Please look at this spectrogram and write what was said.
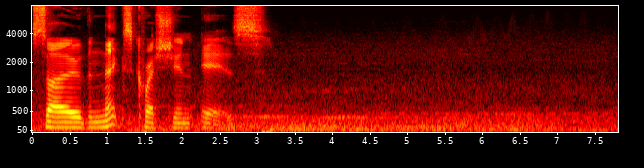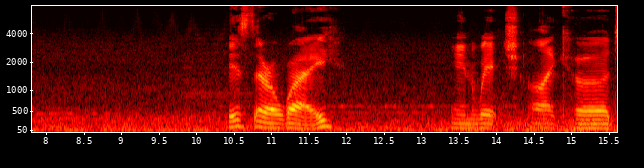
So the next question is... Is there a way in which I could...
